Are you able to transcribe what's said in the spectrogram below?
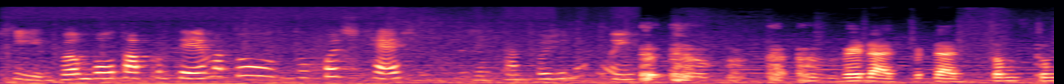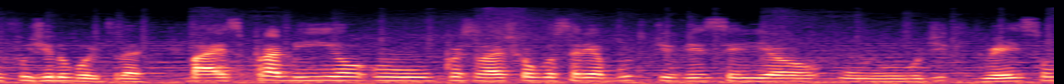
aqui, vamos voltar pro tema do, do podcast. A gente tá fugindo muito. Verdade, verdade. Estamos fugindo muito, né? Mas pra mim, o, o, personagem que eu gostaria muito de ver seria o, o Dick Grayson.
